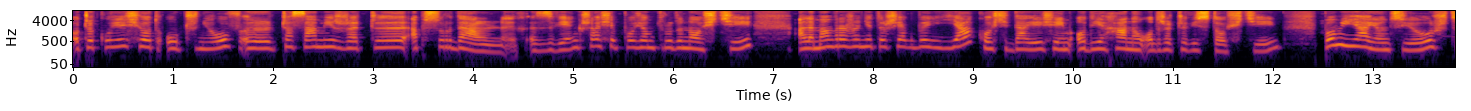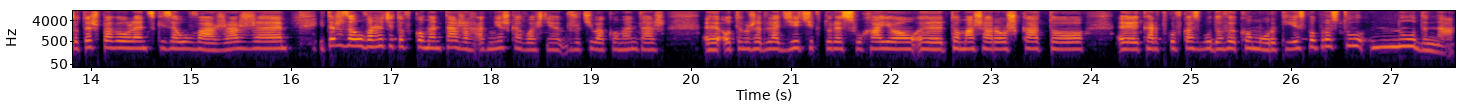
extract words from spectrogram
Oczekuje się od uczniów y, czasami rzeczy absurdalnych. Zwiększa się poziom trudności, ale mam wrażenie też jakby jakość daje się im odjechaną od rzeczywistości, pomijając już, co też Paweł Lęcki zauważa, że i też zauważacie to w komentarzach. Agnieszka właśnie wrzuciła komentarz y, o tym, że dla dzieci, które słuchają y, Tomasza Rożka, to kartkówka z budowy komórki jest po prostu nudna.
